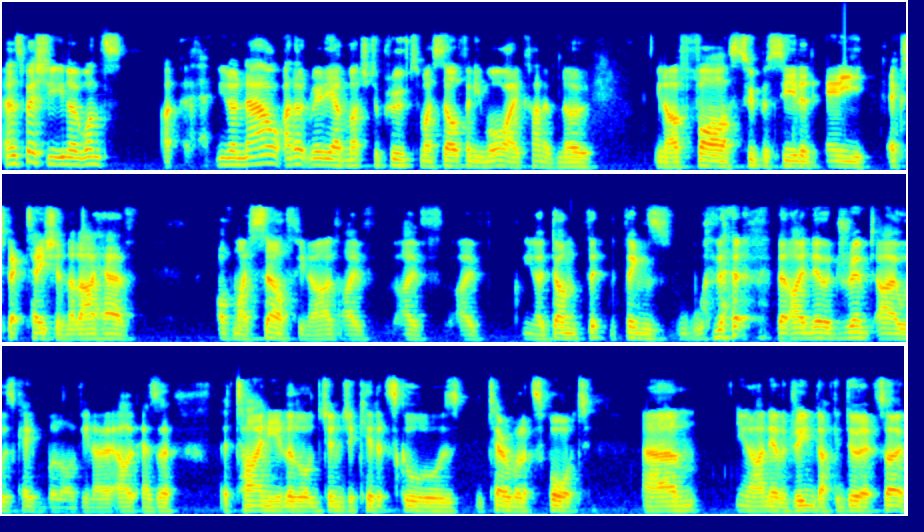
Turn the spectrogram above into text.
And especially, you know, once, you know, now I don't really have much to prove to myself anymore. I kind of know, you know, I've far superseded any expectation that I have of myself. You know, I've, I've, I've, I've you know done th- things that, that I never dreamt I was capable of. You know, as a, a tiny little ginger kid at school was terrible at sport. Um, you know, I never dreamed I could do it. So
